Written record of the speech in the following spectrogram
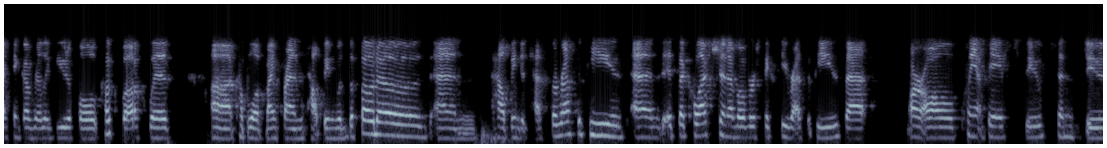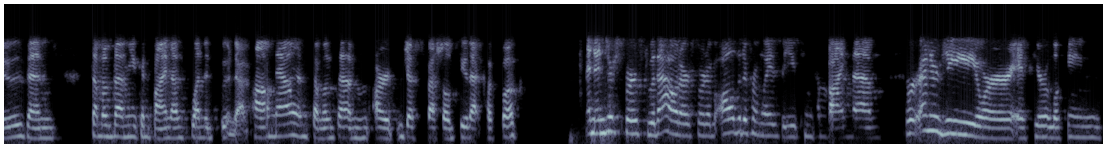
I think a really beautiful cookbook with uh, a couple of my friends helping with the photos and helping to test the recipes. And it's a collection of over 60 recipes that are all plant based soups and stews. And some of them you can find on splendidspoon.com now, and some of them are just special to that cookbook. And interspersed without are sort of all the different ways that you can combine them for energy, or if you're looking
